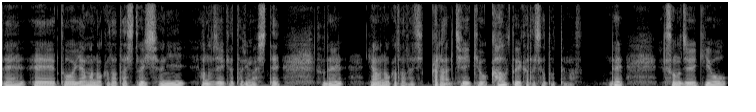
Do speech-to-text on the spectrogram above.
い、で、えーと、山の方たちと一緒にあの樹液を取りましてそれで山の方たちから樹液を買うという形をとってます。でその樹液を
